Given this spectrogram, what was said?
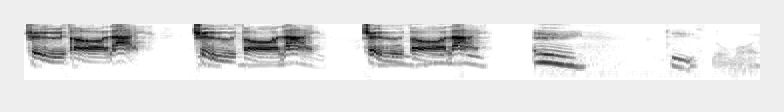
Truth or lie? Truth or lie? Truth or lie? Hey, please don't lie.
